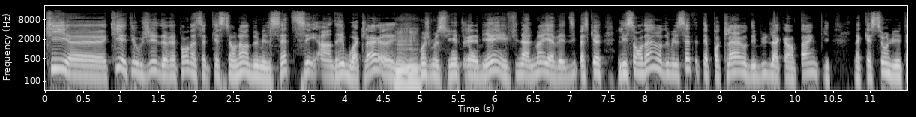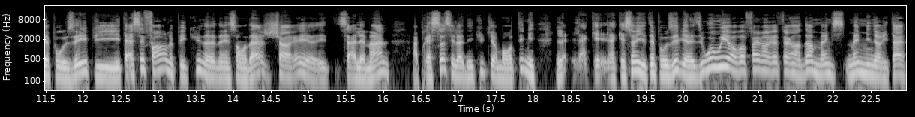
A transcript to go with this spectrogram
qui euh, qui a été obligé de répondre à cette question-là en 2007 C'est André Boisclair. Mm-hmm. Moi, je me souviens très bien. Et finalement, il avait dit parce que les sondages en 2007 étaient pas clairs au début de la campagne, puis la question lui était posée, puis il était assez fort le PQ dans, dans les sondages. Charret, euh, ça allait mal. Après ça, c'est la DQ qui est remontée, mais la, la, question il était posée, puis il avait dit oui, oui, on va faire un référendum, même, même minoritaire.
